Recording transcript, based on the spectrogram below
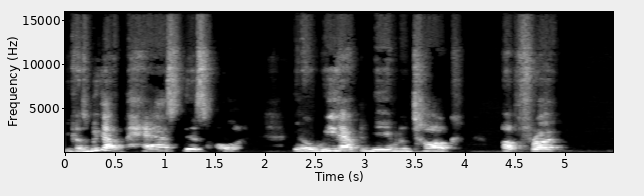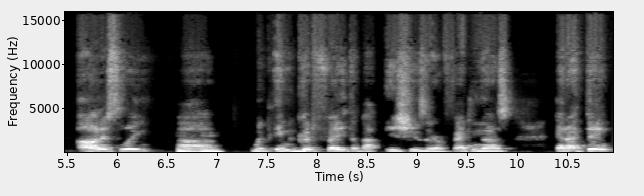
because we got to pass this on. You know, we have to be able to talk upfront, honestly, uh, mm-hmm. uh, with in good faith about issues that are affecting us. And I think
